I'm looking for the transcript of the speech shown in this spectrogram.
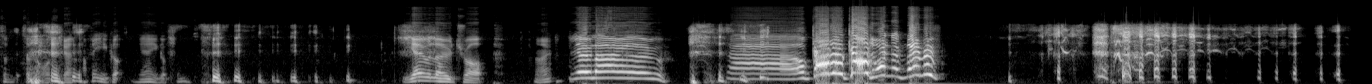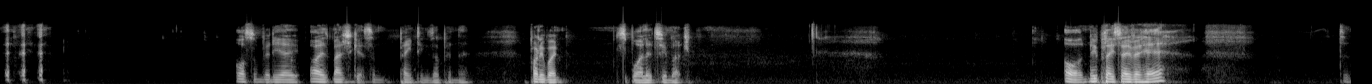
Don't, don't know what's going. I think you got yeah, you got. YOLO drop. Alright. YOLO! Ah, oh god! Oh god! What? No, no, move! awesome video. Oh, I managed to get some paintings up in there. Probably won't spoil it too much. Oh, new place over here. Dun,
